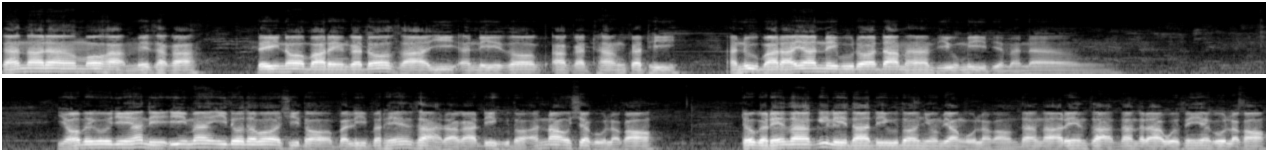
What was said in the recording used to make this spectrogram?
တန္တာရံမောဟမေသကာတိန်နောပါရင်ကတောဇာယီအနေသောအကထံကတိအနုပါရာယနေဘူးတော်တမဟံဖြူမိပြမနံ ယောဘေကိုခြင်းဟန်သည်ဤမန်ဤသို့သဘောရှိသောပလီပထင်းစရာဂတိဟုသော အနှောက်အယှက်ကို၎င်းဒုက္ခရင်သာကိလေသာတိဟုသောညွန်ပြောင်းကို၎င်းတန်တာရင်စတန္တရာဝဆင်းရဲကို၎င်း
